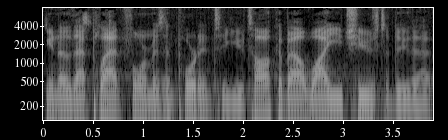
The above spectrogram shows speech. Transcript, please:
you know that platform is important to you? Talk about why you choose to do that.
